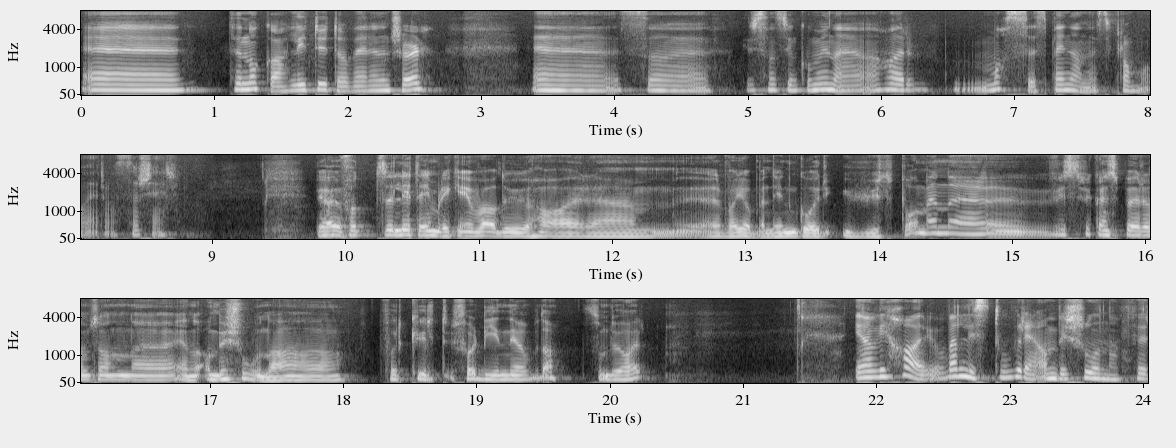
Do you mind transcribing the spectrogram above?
eh, til noe litt utover en sjøl. Eh, så Kristiansund kommune har masse spennende framover også skjer. Vi har jo fått litt innblikk i hva, har, eh, hva jobben din går ut på. Men eh, hvis vi kan spørre om sånn, eh, ambisjoner for, kult, for din jobb, da, som du har? Ja, vi har jo veldig store ambisjoner for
